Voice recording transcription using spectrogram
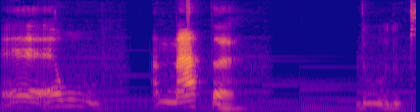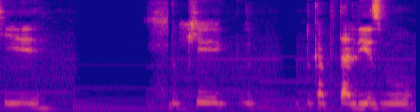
É, é o, a nata do, do que do que do, do capitalismo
